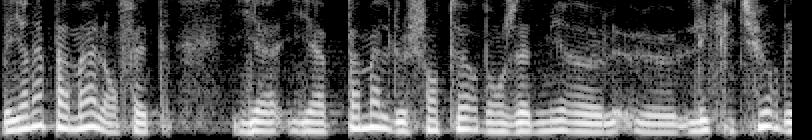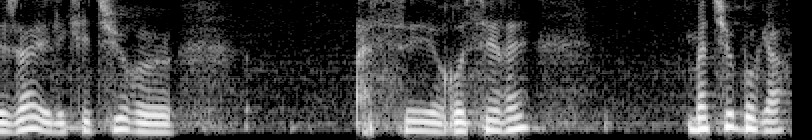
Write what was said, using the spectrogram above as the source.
Ben, il y en a pas mal en fait. Il y a, y a pas mal de chanteurs dont j'admire euh, l'écriture déjà et l'écriture euh, assez resserrée. Mathieu Bogart,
